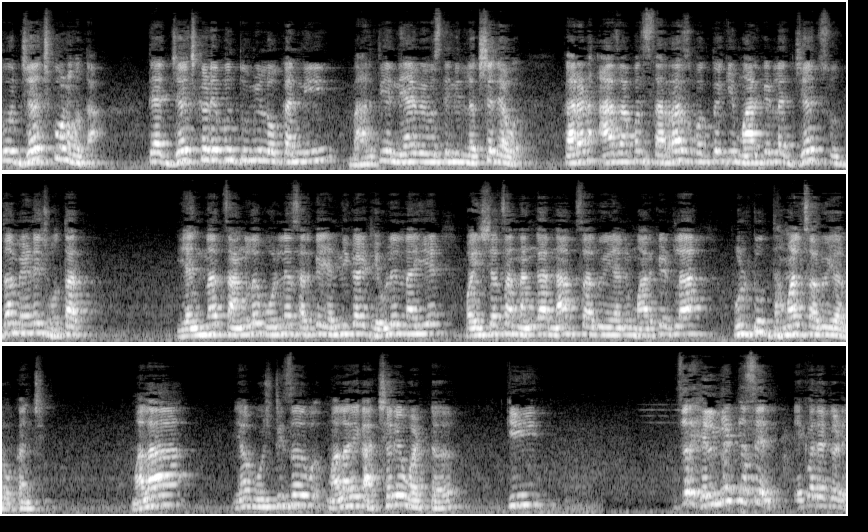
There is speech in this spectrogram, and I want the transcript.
तो जज कोण होता? त्या जजकडे पण तुम्ही लोकांनी भारतीय न्याय व्यवस्थेने लक्ष द्यावं. कारण आज आपण सर्रास बघतोय की मार्केटला जज सुद्धा मॅनेज होतात. यांना चांगलं बोलण्यासारखं यांनी काय ठेवलेलं नाहीये. पैशाचा नंगा नाच चालू आहे आणि मार्केटला फुलटू धमाल चालू आहे या लोकांची. मला या गोष्टीचं मला एक आश्चर्य वाटतं की जर हेल्मेट नसेल एखाद्याकडे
